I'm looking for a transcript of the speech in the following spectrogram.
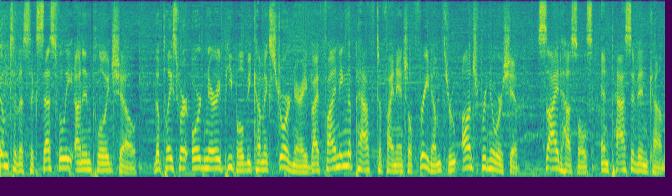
Welcome to the Successfully Unemployed Show, the place where ordinary people become extraordinary by finding the path to financial freedom through entrepreneurship, side hustles, and passive income.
